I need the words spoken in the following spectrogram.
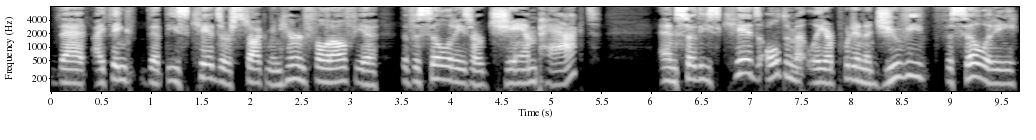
that I think that these kids are stuck. I mean, here in Philadelphia, the facilities are jam packed. And so these kids ultimately are put in a juvie facility.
